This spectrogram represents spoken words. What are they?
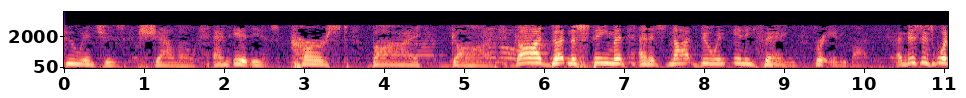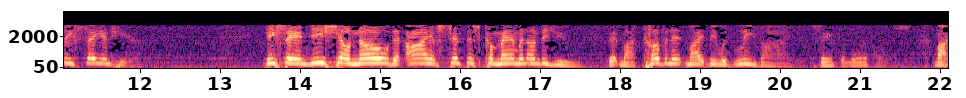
two inches shallow, and it is cursed by God. God doesn't esteem it, and it's not doing anything for anybody. And this is what he's saying here. He's saying, Ye shall know that I have sent this commandment unto you, that my covenant might be with Levi, saith the Lord of hosts. My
